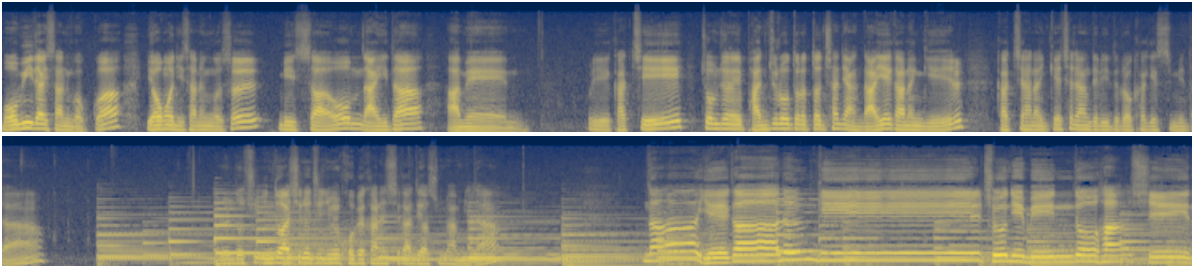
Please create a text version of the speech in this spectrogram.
몸이 다시 사는 것과 영원히 사는 것을 믿사옵나이다. 아멘. 우리 같이 좀 전에 반주로 들었던 찬양 나의 가는 길 같이 하나님께 찬양 드리도록 하겠습니다. 오늘도 주 인도하시는 주님을 고백하는 시간 되었으면 합니다. 나의 가는 길 주님 인도하시네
